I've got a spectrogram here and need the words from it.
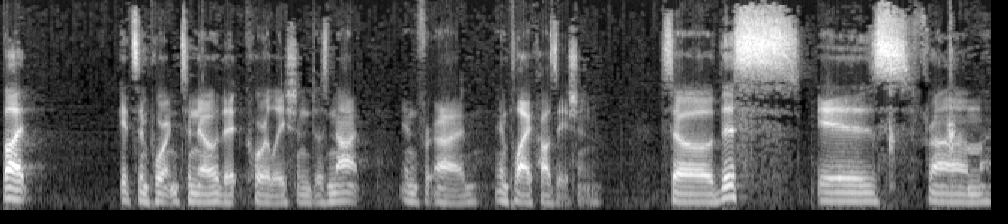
But it's important to know that correlation does not uh, imply causation. So this is from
